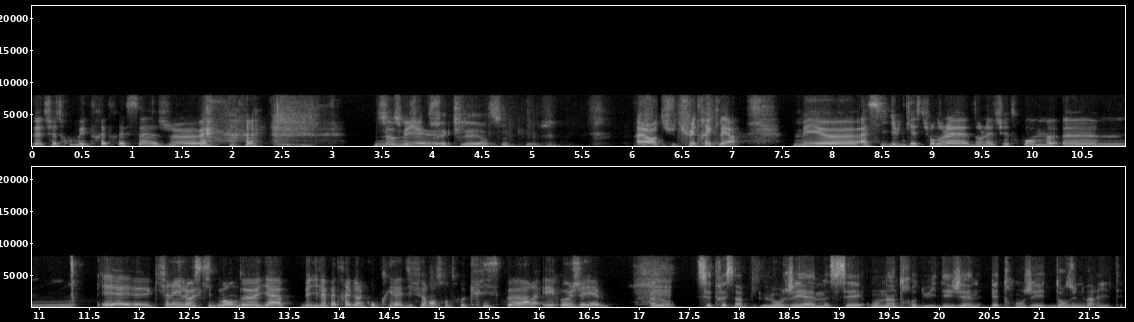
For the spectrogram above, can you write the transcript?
la, chatroom est très très sage. Euh. non, mais très clair, ce que. Alors, tu, tu, es très clair. Mais ah si, il y a une question dans la, dans la chatroom. Euh, Kyrillos qui demande, il n'a pas très bien compris la différence entre CRISPR et OGM. Alors, c'est très simple. L'OGM, c'est on introduit des gènes étrangers dans une variété.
